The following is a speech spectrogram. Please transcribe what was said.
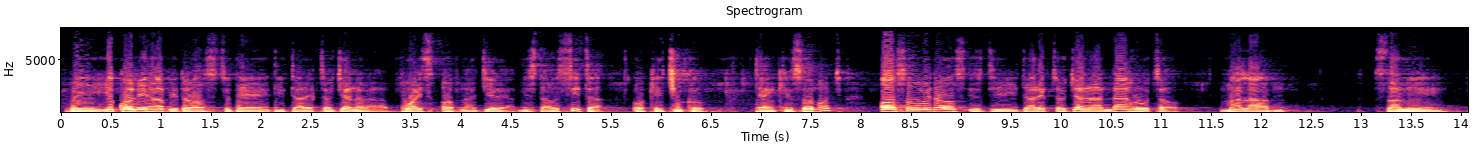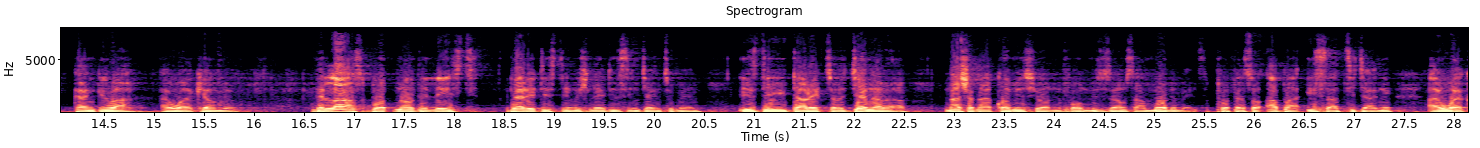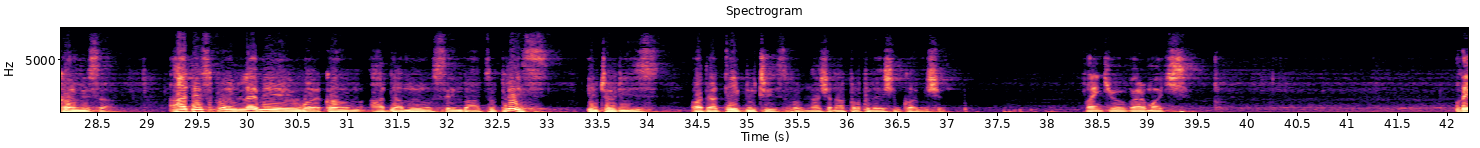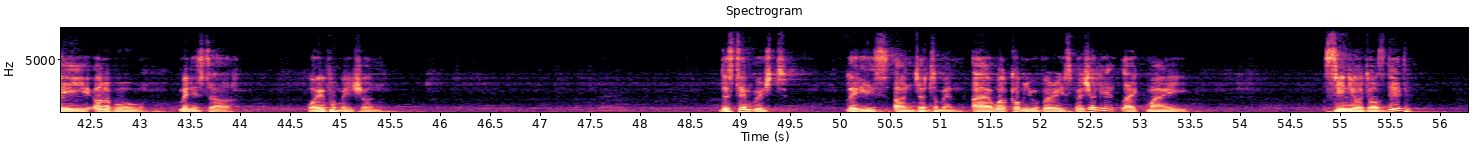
We equally have with us today the Director General, Voice of Nigeria, Mr. Osita Okechukwu. Thank you so much. Also with us is the Director General, NIHOTOUR Malam Sani Kangiwa. I welcome you. The last but not the least, very distinguished ladies and gentlemen, is the Director General, National Commission for Museums and Monuments, Professor Abba Isa Tijani. I welcome you, sir. At this point, let me welcome Adamu Simba to please introduce other dignitaries from National Population Commission. Thank you very much. The Honorable Minister for Information, distinguished ladies and gentlemen, I welcome you very specially, like my senior just did,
